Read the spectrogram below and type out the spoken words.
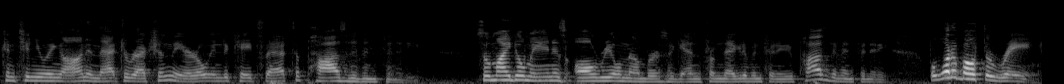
continuing on in that direction. The arrow indicates that to positive infinity. So my domain is all real numbers, again, from negative infinity to positive infinity. But what about the range?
